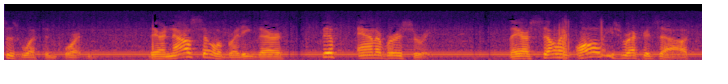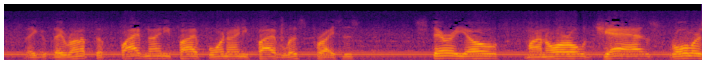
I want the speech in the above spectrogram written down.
this is what's important. They are now celebrating their fifth anniversary. They are selling all these records out. They, they run up to five ninety five, four ninety five list prices. Stereo, monaural, jazz, roller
